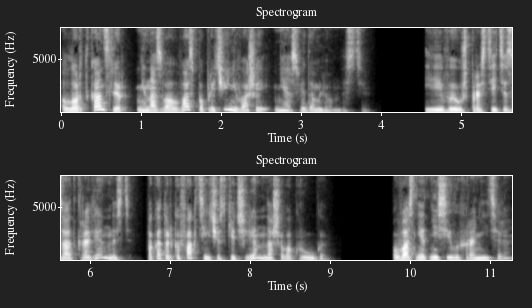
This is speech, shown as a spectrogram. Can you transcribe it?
лорд-канцлер не назвал вас по причине вашей неосведомленности. И вы уж простите за откровенность, пока только фактически член нашего круга. У вас нет ни силы хранителя,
